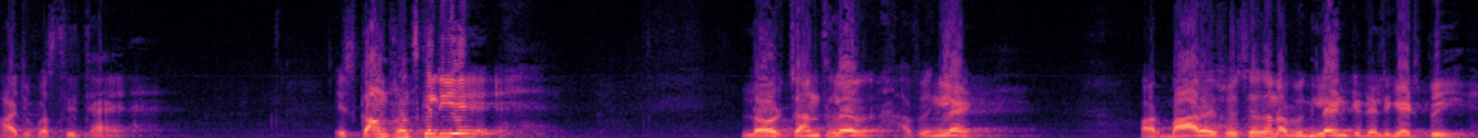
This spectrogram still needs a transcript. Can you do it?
आज उपस्थित हैं। इस कॉन्फ्रेंस के लिए लॉर्ड चांसलर ऑफ़ इंग्लैंड और बार एसोसिएशन ऑफ़ इंग्लैंड के डेलीगेट्स भी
